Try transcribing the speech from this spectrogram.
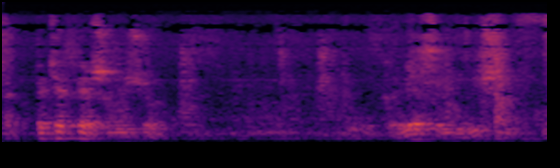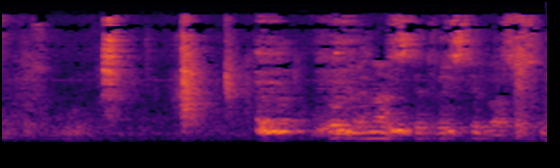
Так, потерпевшим еще. Коллег, лично. До 12.30, 28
